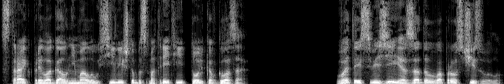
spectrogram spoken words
Страйк прилагал немало усилий, чтобы смотреть ей только в глаза. В этой связи я задал вопрос Чизуэлу.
